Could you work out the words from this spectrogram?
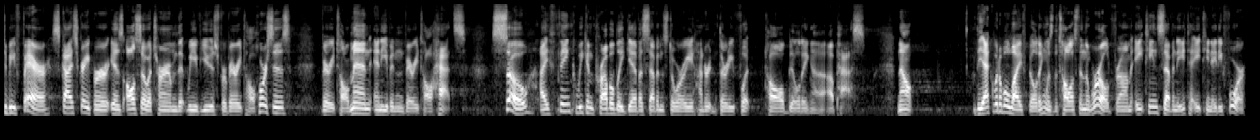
to be fair, skyscraper is also a term that we've used for very tall horses, very tall men, and even very tall hats. So I think we can probably give a seven story, 130 foot tall building a, a pass. Now, the Equitable Life Building was the tallest in the world from 1870 to 1884.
